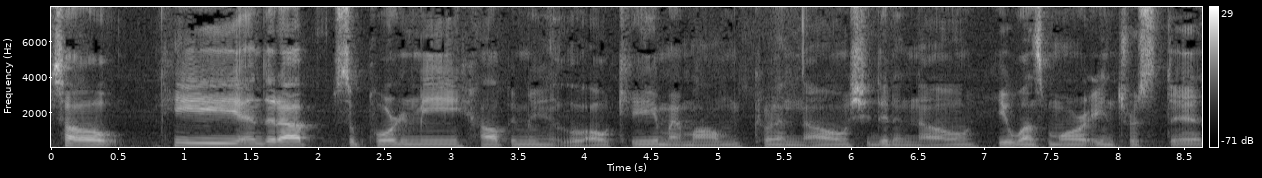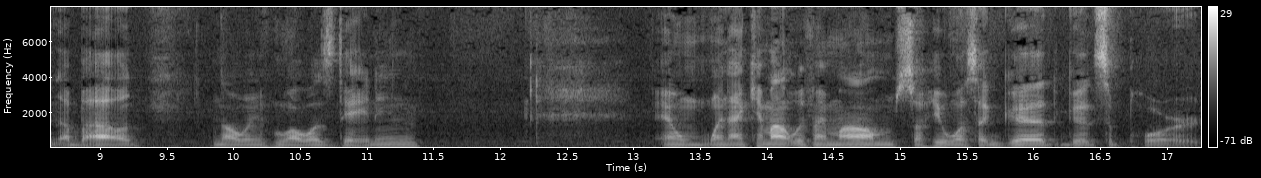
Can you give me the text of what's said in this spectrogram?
so he ended up supporting me, helping me low key. My mom couldn't know, she didn't know. He was more interested about knowing who I was dating. And when I came out with my mom, so he was a good, good support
